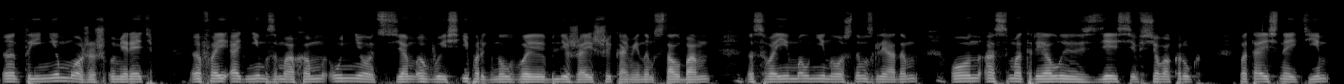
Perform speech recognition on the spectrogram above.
Ты не можешь умереть». Фэй одним взмахом унесся ввысь и прыгнул в ближайший каменным столбам. Своим молниеносным взглядом он осмотрел здесь все вокруг пытаясь найти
